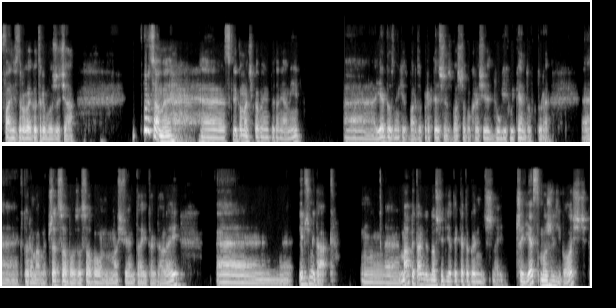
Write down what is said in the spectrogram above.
Fani zdrowego trybu życia. Wracamy e, z kilkoma ciekawymi pytaniami. E, jedno z nich jest bardzo praktyczne, zwłaszcza w okresie długich weekendów, które, e, które mamy przed sobą, za sobą, na święta i tak dalej. I brzmi tak. Mm, mam pytanie odnośnie diety ketogenicznej. Czy jest możliwość,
